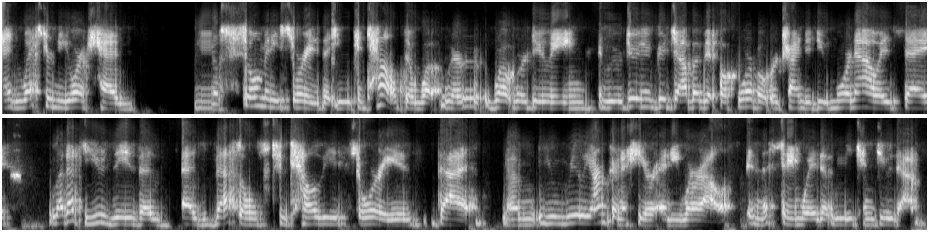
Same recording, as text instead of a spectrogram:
and Western New York has you know so many stories that you can tell so what we're what we're doing and we were doing a good job of it before but we're trying to do more now is say let us use these as as vessels to tell these stories that um, you really aren't going to hear anywhere else in the same way that we can do them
